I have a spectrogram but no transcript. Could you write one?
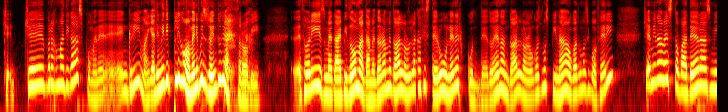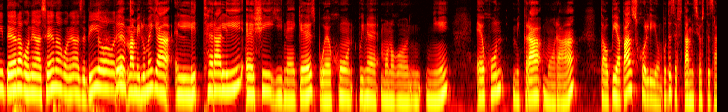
Και, και πραγματικά, ας πούμε, είναι κρίμα, γιατί είναι διπληγωμένοι που η ζωή του οι άνθρωποι. Ε, θωρείς με τα επιδόματα, με το ένα με το άλλο, όλα καθυστερούν, δεν έρχονται το έναν το άλλο, ο κόσμος πεινά, ο κόσμος υποφέρει και μείναμε στο πατέρας, μητέρα, γονέας ένα, γονέας δύο. Ρε, μα μιλούμε για literally έχει γυναίκες που, έχουν, που είναι μονογονεί, έχουν μικρά μωρά, τα οποία πάνε σχολείο, που σε 7,5 έω 4,5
